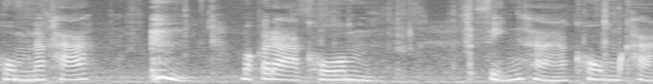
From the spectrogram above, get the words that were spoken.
คมนะคะ มกราคม สิงหาคมค่ะ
